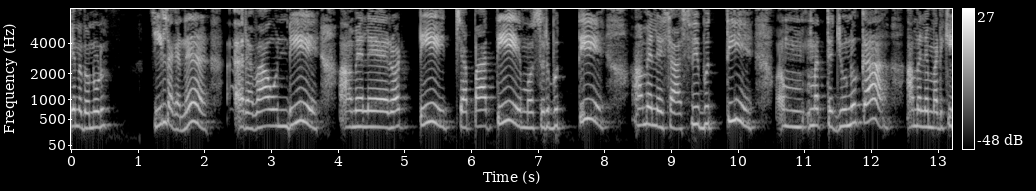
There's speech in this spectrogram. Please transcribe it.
ಏನದ ನೋಡು? ಚೀಲ್ದಾಗನ ರವಾ ಉಂಡಿ, ಆಮೇಲೆ ರೊಟ್ಟಿ, ಚಪಾತಿ, ಮೊಸರು ಬುತ್ತಿ, ಆಮೇಲೆ ಸಾಸಿವೆ ಬುತ್ತಿ ಮತ್ತೆ ಜುಣುಕ, ಆಮೇಲೆ ಮಡಿಕೆ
